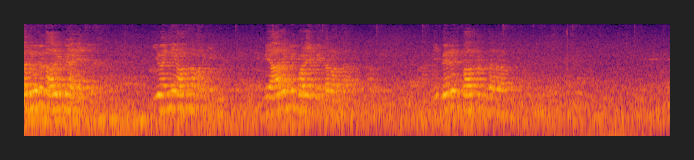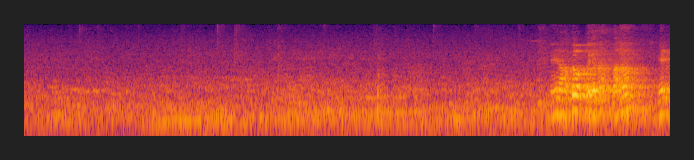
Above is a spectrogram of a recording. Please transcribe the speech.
నలుగురు నాలుగు ప్యాకెట్లు. ఇవన్నీ అవసరం మనకి. మీ ఆరోగ్యం పాడైపోయిన తర్వాత. మీ పేరెంట్స్ బాధపడిన తర్వాత. నేను అర్థం అవుతుంది కదా మనం నేను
